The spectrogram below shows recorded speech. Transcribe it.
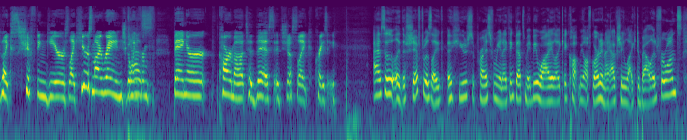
like shifting gears like here's my range going from banger karma to this. It's just like crazy Absolutely. The shift was like a huge surprise for me and I think that's maybe why like it caught me off guard and I actually liked a ballad for once.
